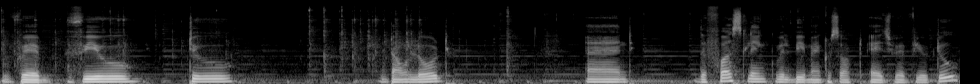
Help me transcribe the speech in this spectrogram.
webview 2 download. And the first link will be Microsoft Edge WebView 2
